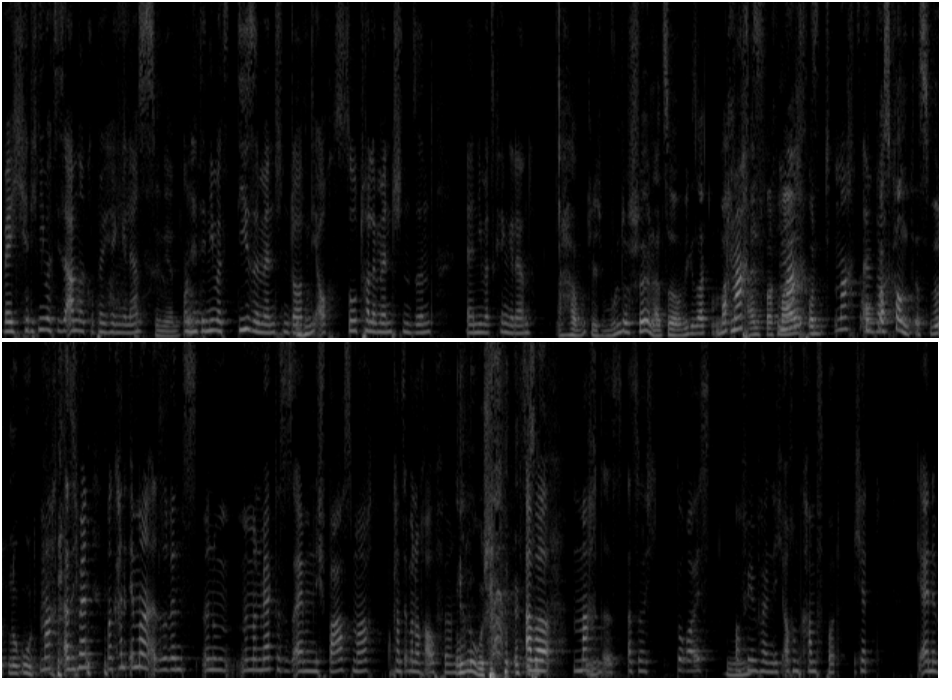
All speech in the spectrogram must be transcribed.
ich, hätte ich niemals diese andere Gruppe kennengelernt. Faszinierend. Und hätte niemals diese Menschen dort, Mhm. die auch so tolle Menschen sind, äh, niemals kennengelernt. Ah, wirklich wunderschön. Also, wie gesagt, macht Macht's, einfach mal macht's, und macht's guck, einfach. was kommt. Es wird nur gut. Macht, also ich meine, man kann immer, also wenn's, wenn du, wenn man merkt, dass es einem nicht Spaß macht, kann es immer noch aufhören. Ja, logisch. Aber macht es. Also ich bereue es Mhm. auf jeden Fall nicht, auch im Kampfsport. Ich hätte die eine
